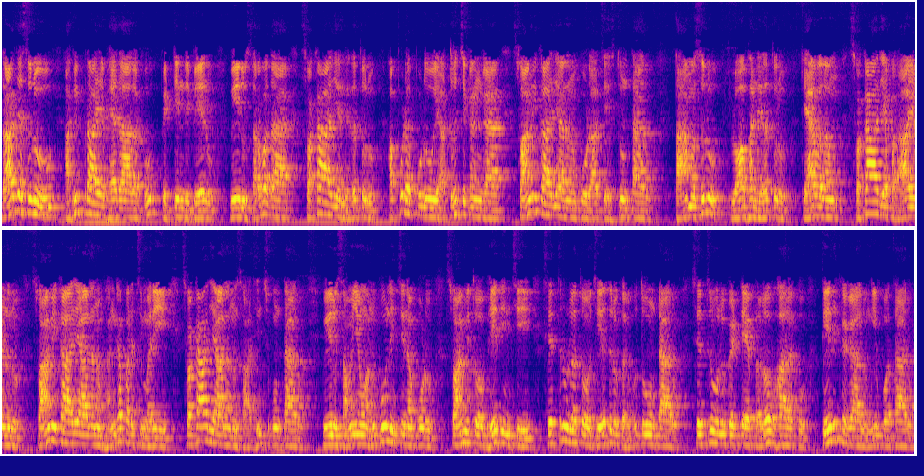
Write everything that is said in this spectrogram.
రాజసులు అభిప్రాయ భేదాలకు పెట్టింది పేరు. వీరు సర్వదా స్వకార్య నిరతులు. అప్పుడప్పుడు యాదృచ్ఛికంగా స్వామి కార్యాలను కూడా చేస్తుంటారు. తామసులు లోభ నిరతులు కేవలం స్వకార్య పరాయణులు స్వామి కార్యాలను భంగపరిచి మరీ స్వకార్యాలను సాధించుకుంటారు. వీరు సమయం అనుకూలించినప్పుడు స్వామితో భేదించి శత్రువులతో చేతులు కలుపుతూ ఉంటారు. శత్రువులు పెట్టే ప్రలోభాలకు తేలికగా లొంగిపోతారు.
